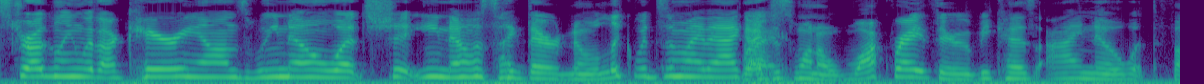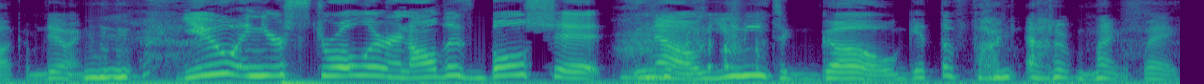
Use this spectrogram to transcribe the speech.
struggling with our carry-ons. We know what shit, you know, it's like there are no liquids in my bag. I just want to walk right through because I know what the fuck I'm doing. you and your stroller and all this bullshit. No, you need to go. Get the fuck out of my way.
